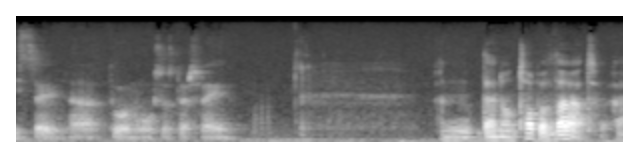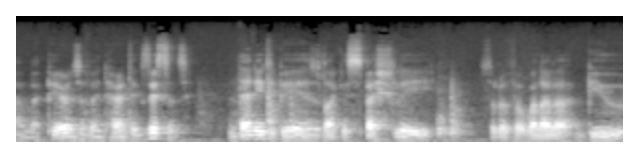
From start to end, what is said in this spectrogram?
izceļ to mūsu uztvers veidu. And then on top of that um, appearance of inherent existence, then it appears like especially sort of a, whatever be-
